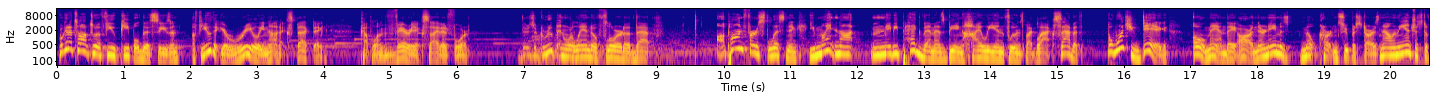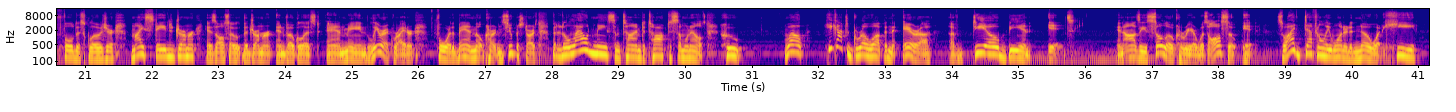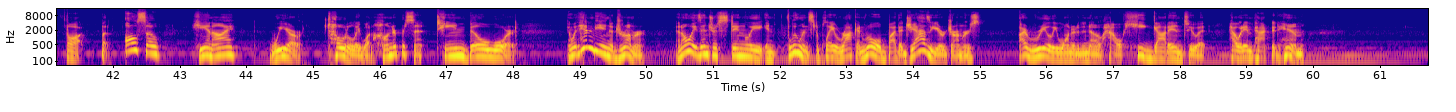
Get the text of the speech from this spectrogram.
We're going to talk to a few people this season, a few that you're really not expecting, a couple I'm very excited for. There's a group in Orlando, Florida that, upon first listening, you might not maybe peg them as being highly influenced by Black Sabbath, but once you dig, Oh man, they are, and their name is Milk Carton Superstars. Now, in the interest of full disclosure, my stage drummer is also the drummer and vocalist and main lyric writer for the band Milk Carton Superstars, but it allowed me some time to talk to someone else who, well, he got to grow up in the era of Dio being it. And Ozzy's solo career was also it, so I definitely wanted to know what he thought. But also, he and I, we are totally 100% Team Bill Ward. And with him being a drummer, and always interestingly influenced to play rock and roll by the jazzier drummers, I really wanted to know how he got into it, how it impacted him.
